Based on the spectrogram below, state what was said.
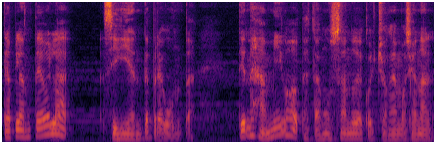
te planteo la siguiente pregunta. ¿Tienes amigos o te están usando de colchón emocional?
